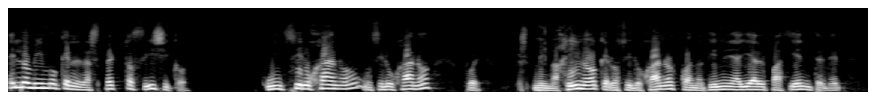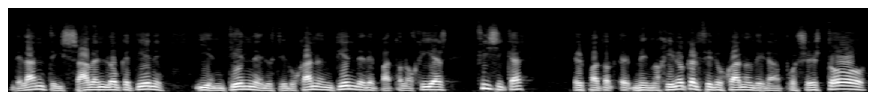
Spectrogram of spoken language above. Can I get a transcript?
Es lo mismo que en el aspecto físico. Un cirujano, un cirujano, pues, pues me imagino que los cirujanos cuando tienen allí al paciente delante y saben lo que tiene y entiende, el cirujano entiende de patologías físicas, eh, me imagino que el cirujano dirá, pues esto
